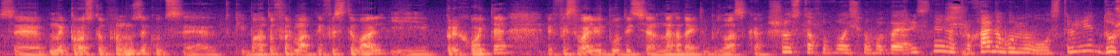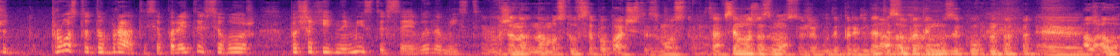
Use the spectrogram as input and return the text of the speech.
це не просто про музику, це такий багатоформатний фестиваль. І приходьте. Фестиваль відбудеться. Нагадайте, будь ласка, 6-8 вересня на Трухановому острові. Дуже просто добратися, перейти всього ж пешохідне місце, все, і ви на місці. Ви вже на, на мосту все побачите з мосту. Так, все можна з мосту вже буде переглядати, да, слухати да, музику. Е, але, але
